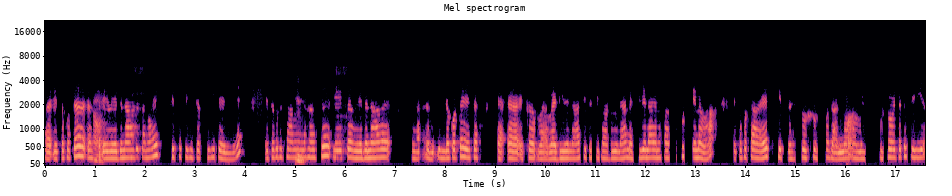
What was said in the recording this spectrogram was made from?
එතකොට ඒ වේදනාවට තමයි සිත පිහිට පිහිටෙන්නේ. එතකොට ස්වාමීන් වහන්සේ ඒක වේදනාව ඉන්නකොට ඒක එක වැඩි වෙලා ටික ටික අඩු වෙලා නැති වෙලා යන පස්සෙකුත් එනවා. එතකොට ආයෙත් හිත හුස්ම ගන්නවා හුස්ම වෙතට සිහිය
